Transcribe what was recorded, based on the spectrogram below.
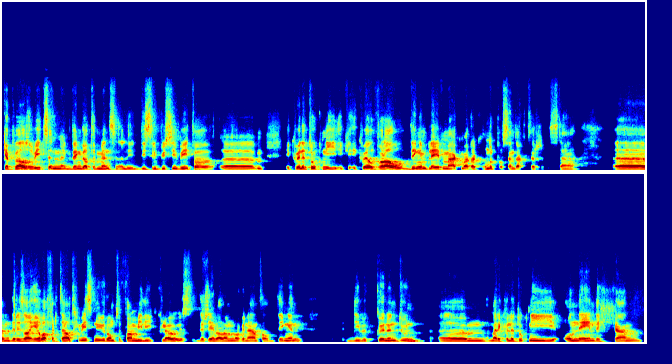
ik heb wel zoiets, en ik denk dat de mensen, de distributie weet dat. Uh, ik wil het ook niet, ik, ik, wil vooral dingen blijven maken waar ik 100% achter sta. Ehm, er is al heel wat verteld geweest nu rond de familie Klaus. Er zijn wel nog een aantal dingen die we kunnen doen. Um, maar ik wil het ook niet oneindig gaan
